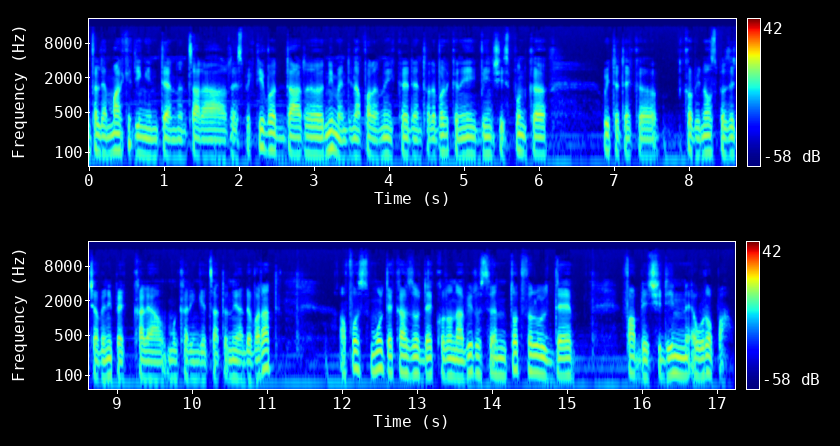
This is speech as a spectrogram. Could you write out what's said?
un fel de marketing intern în țara respectivă, dar nimeni din afară nu-i crede într-adevăr când ei vin și spun că uite-te că COVID-19 a venit pe calea mâncării înghețată. Nu e adevărat. Au fost multe cazuri de coronavirus în tot felul de fabrici din Europa.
